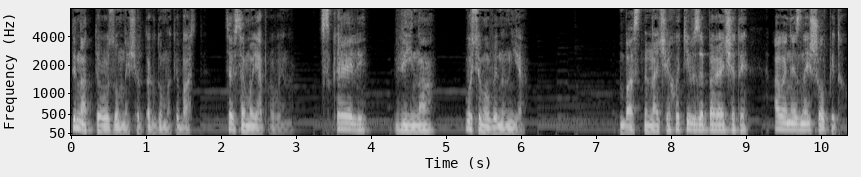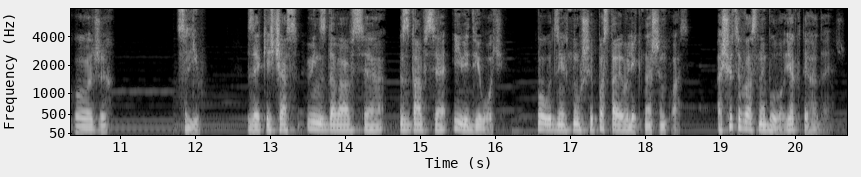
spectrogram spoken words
Ти надто розумний, щоб так думати, Басте. Це все моя провина. Скрелі, війна, в усьому винен я. Баст неначе хотів заперечити, але не знайшов підходжих слів. За якийсь час він здавався, здався і відвів очі. Квоут, зітхнувши, поставив лік на шинквас. А що це власне було, як ти гадаєш?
